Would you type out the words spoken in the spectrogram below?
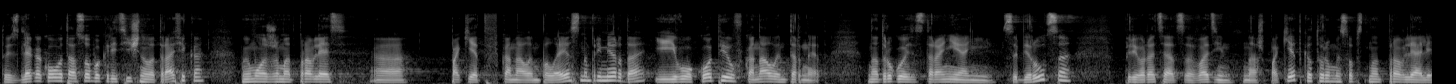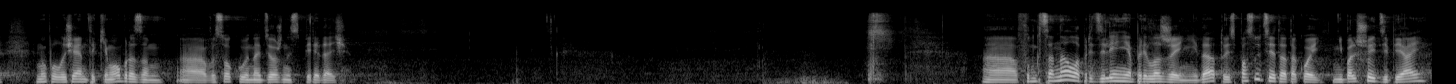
То есть для какого-то особо критичного трафика мы можем отправлять э, пакет в канал MPLS, например, да, и его копию в канал интернет. На другой стороне они соберутся, превратятся в один наш пакет, который мы, собственно, отправляли. Мы получаем таким образом а, высокую надежность передачи. А, функционал определения приложений. Да? То есть, по сути, это такой небольшой DPI,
